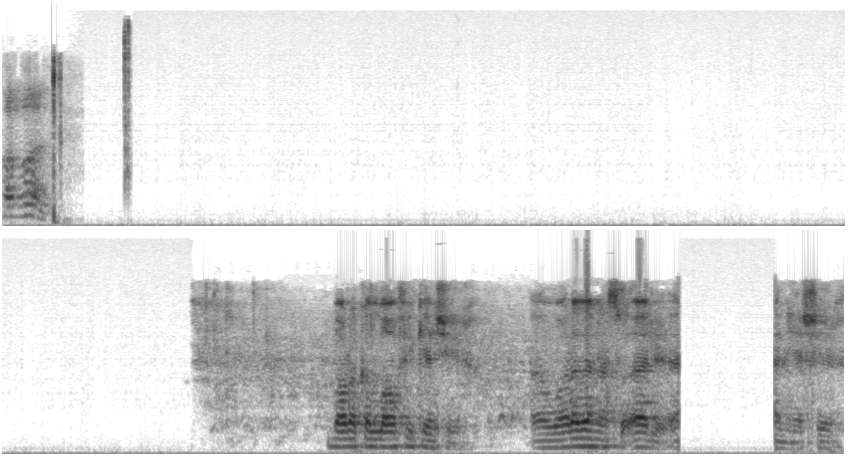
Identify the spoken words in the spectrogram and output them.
تفضل. بارك الله فيك يا شيخ. وردنا سؤال الآن يا شيخ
